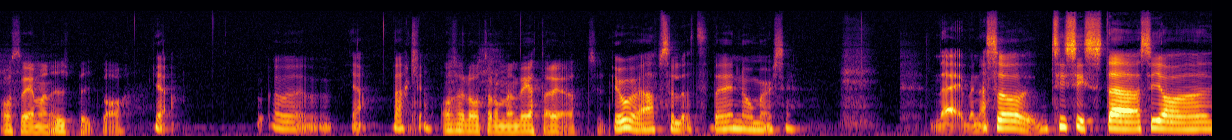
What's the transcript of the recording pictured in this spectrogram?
Och så är man utbytbar. Ja. Ja, verkligen. Och så låter de en veta det? Att... Jo, absolut. Det är no mercy. Nej, men alltså till sist alltså jag,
